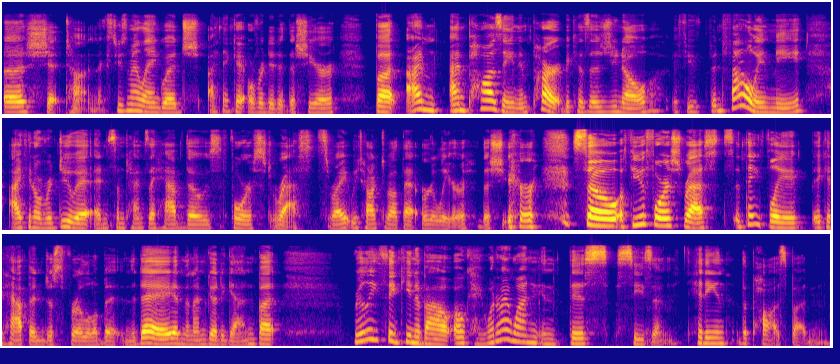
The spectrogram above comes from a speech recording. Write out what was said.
a shit ton. Excuse my language. I think I overdid it this year, but I'm I'm pausing in part because as you know, if you've been following me, I can overdo it and sometimes I have those forced rests, right? We talked about that earlier this year. So, a few forced rests, and thankfully it can happen just for a little bit in the day and then I'm good again, but really thinking about, okay, what do I want in this season? Hitting the pause button.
